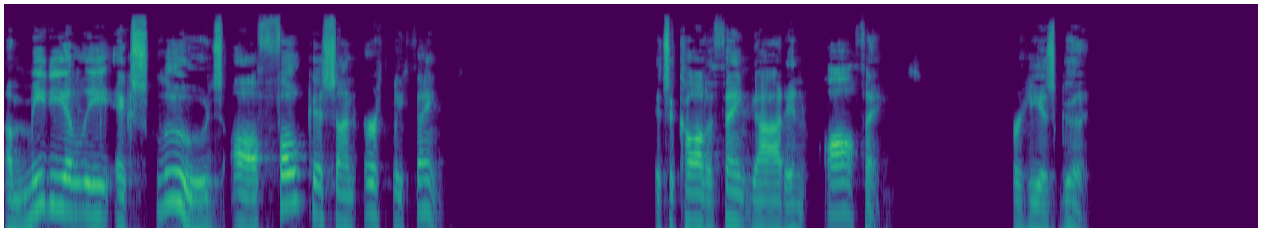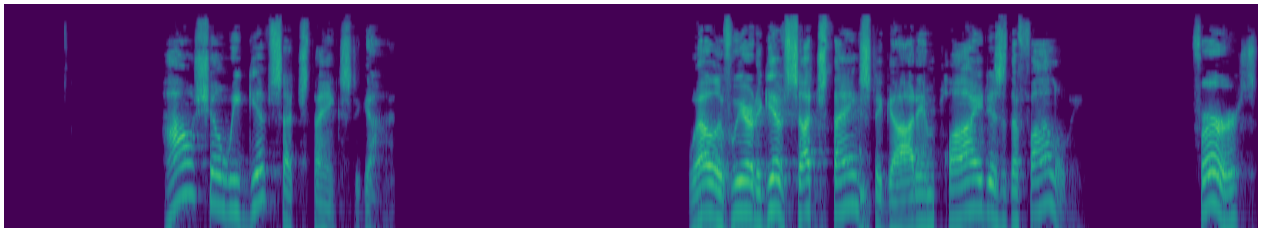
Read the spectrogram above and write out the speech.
immediately excludes all focus on earthly things. It's a call to thank God in all things, for He is good. How shall we give such thanks to God? Well, if we are to give such thanks to God, implied is the following. First,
